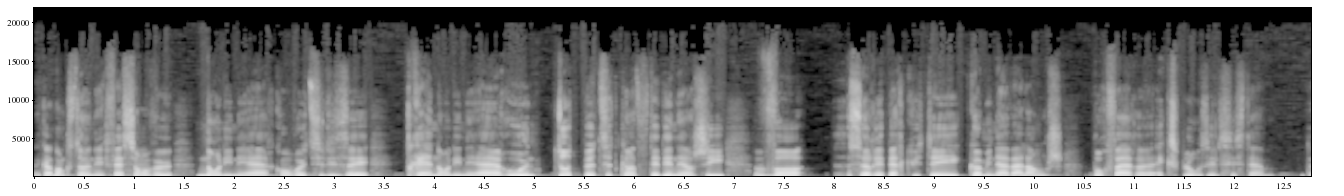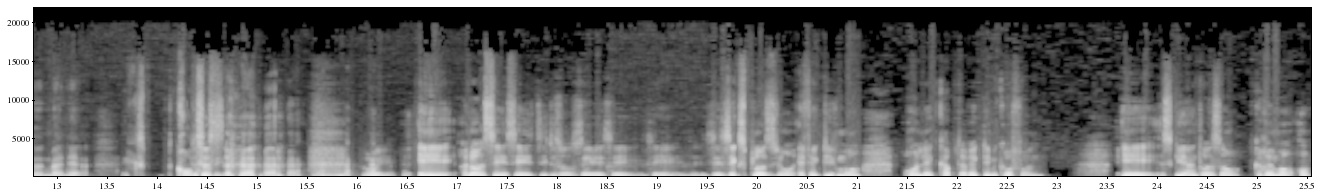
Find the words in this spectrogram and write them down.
D'accord. Donc c'est un effet, si on veut, non linéaire qu'on va utiliser, très non linéaire, où une toute petite quantité d'énergie va se répercuter comme une avalanche pour faire euh, exploser le système d'une manière contrôlée. Oui. Et alors, ces, ces, disons, ces, explosions, effectivement, on les capte avec des microphones. Et ce qui est intéressant, carrément, on-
